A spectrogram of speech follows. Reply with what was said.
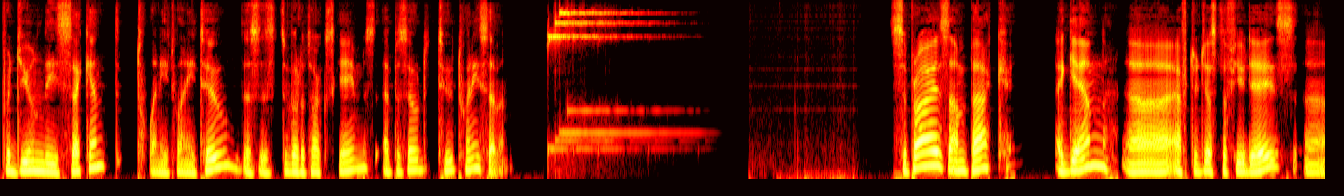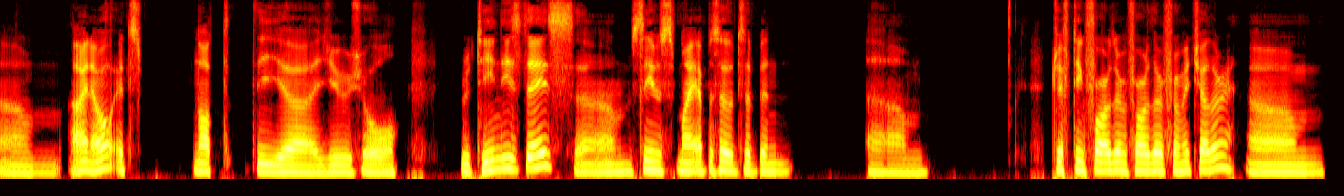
for June the 2nd, 2022. This is Devoto Talks Games, episode 227. Surprise, I'm back again uh, after just a few days. Um, I know it's not the uh, usual routine these days. Um, seems my episodes have been um, drifting farther and farther from each other. Um,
